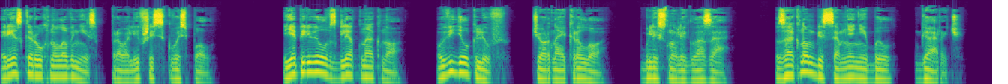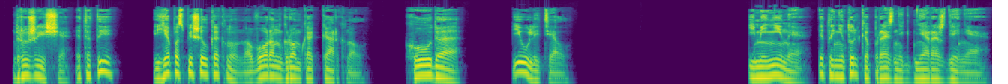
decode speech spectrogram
резко рухнула вниз, провалившись сквозь пол. Я перевел взгляд на окно. Увидел клюв, черное крыло. Блеснули глаза. За окном без сомнений был Гарыч. «Дружище, это ты?» Я поспешил к окну, но ворон громко каркнул. «Худо!» и улетел. Именины – это не только праздник дня рождения,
